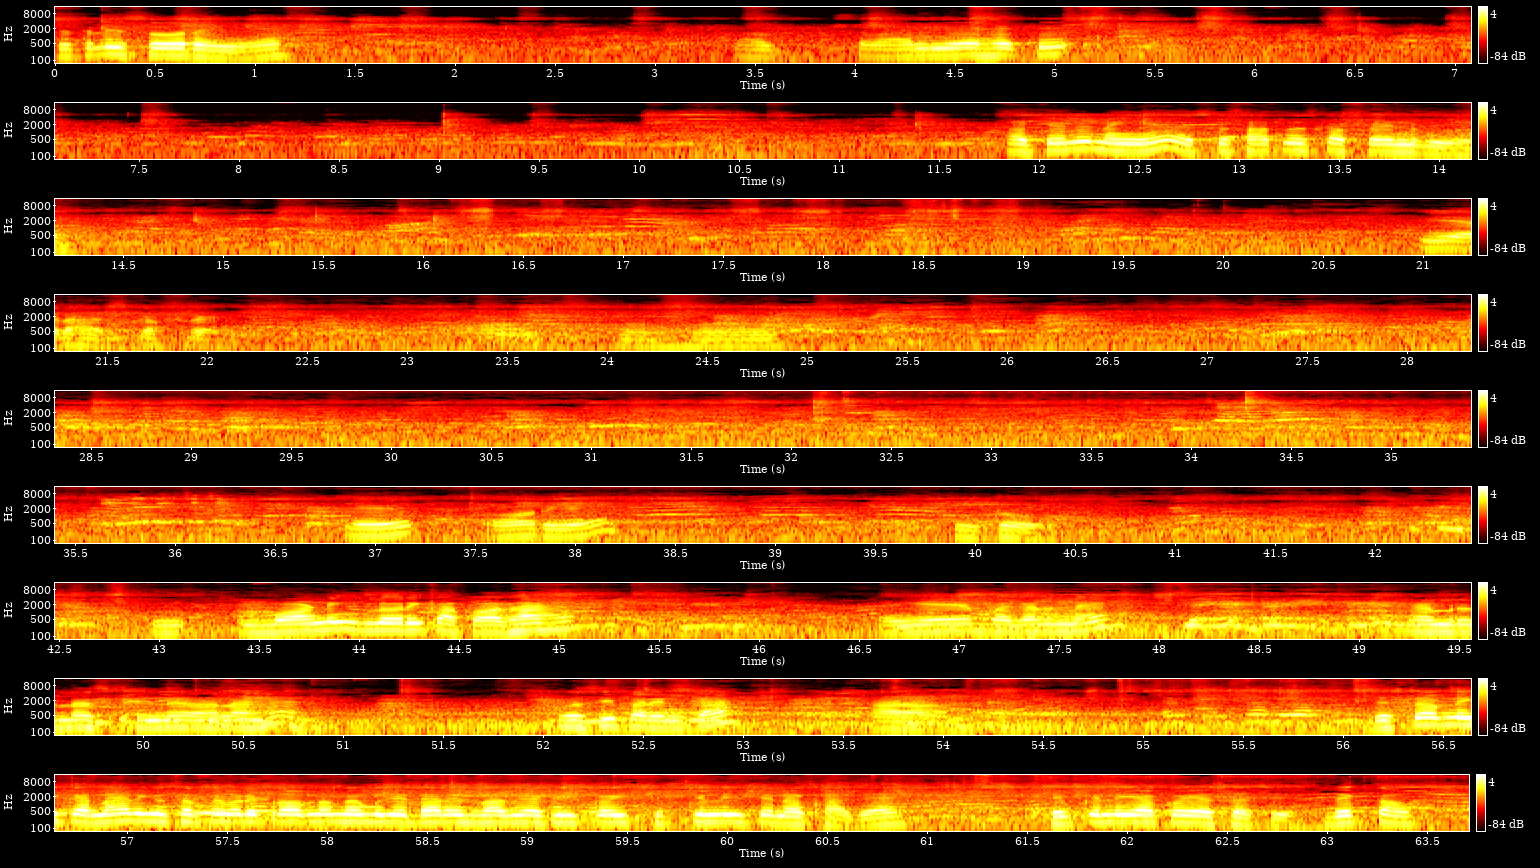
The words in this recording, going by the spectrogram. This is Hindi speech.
तितली सो रही है। अब सवाल ये है कि अकेले नहीं है, इसके साथ में इसका फ्रेंड भी है। ये रहा इसका फ्रेंड एक और ये दो। मॉर्निंग ग्लोरी का पौधा है। ये बगल में एम्ब्रेलस खिलने वाला है। उसी पर इनका आराम। डिस्टर्ब नहीं करना है, लेकिन सबसे बड़ी प्रॉब्लम है, मुझे डर इस बात का कि कोई छिपकली से ना खा जाए। छिपकली या कोई ऐसा चीज़। देखता हूँ।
